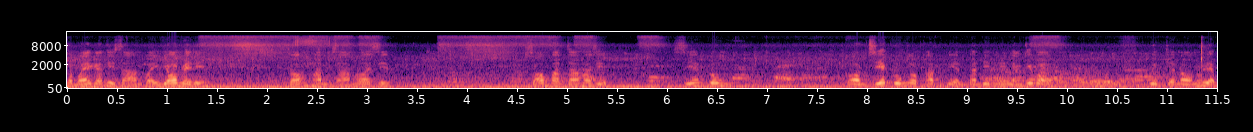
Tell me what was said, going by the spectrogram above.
สมัยกันที่สามไปย้อนไปดิสองพันสามร้อยสิบสองพันสามร้อยสิบเสียกรุง ก่อนเสียกรุงก็ผัดเปลี่ยนแผ่นดินกันอย่างที่ว่าโอ้โหวิจนองเลือด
